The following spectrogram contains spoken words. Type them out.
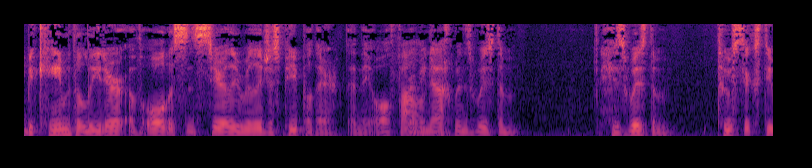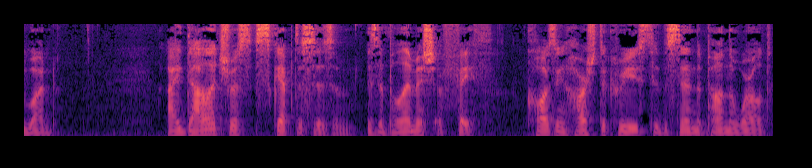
became the leader of all the sincerely religious people there, and they all followed Rabbi Nachman's wisdom. His wisdom, 261. Idolatrous skepticism is a blemish of faith, causing harsh decrees to descend upon the world.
